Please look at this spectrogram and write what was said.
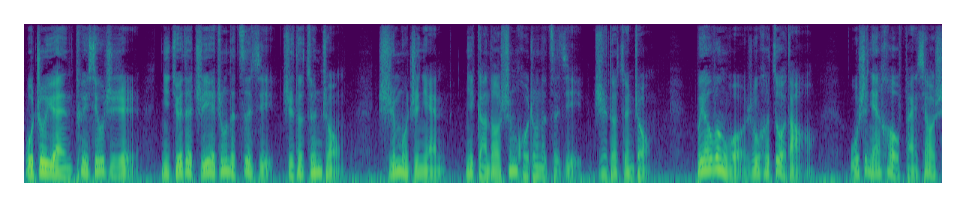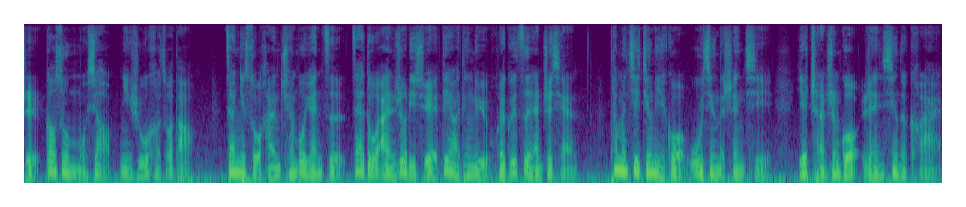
我祝愿退休之日，你觉得职业中的自己值得尊重；迟暮之年，你感到生活中的自己值得尊重。不要问我如何做到，五十年后返校时，告诉母校你如何做到。在你所含全部原子再度按热力学第二定律回归自然之前，他们既经历过物性的神奇，也产生过人性的可爱。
